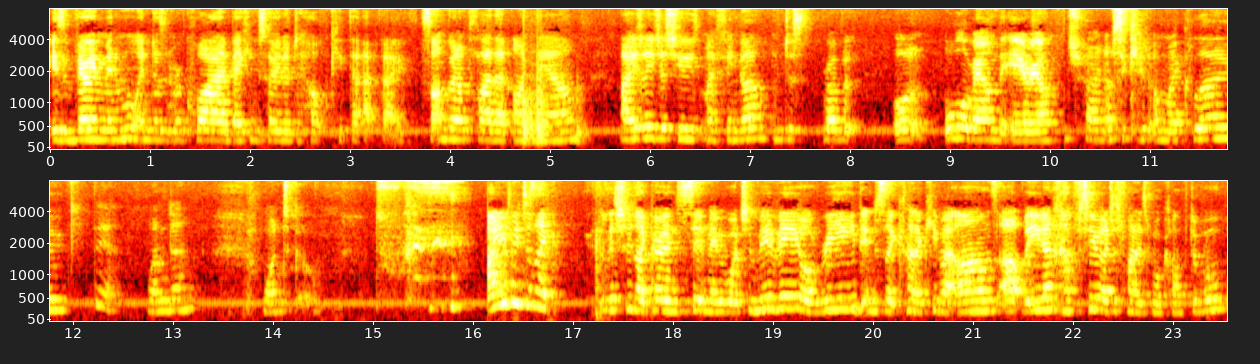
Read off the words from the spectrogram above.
is very minimal and doesn't require baking soda to help keep that at bay. So I'm going to apply that on now now. I usually just use my finger and just rub it all, all around the area. Try not to get it on my clothes. There, one done, one to go. I usually just like literally like go and sit maybe watch a movie or read and just like kind of keep my arms up but you don't have to I just find it's more comfortable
